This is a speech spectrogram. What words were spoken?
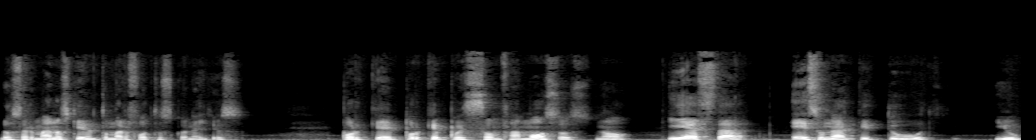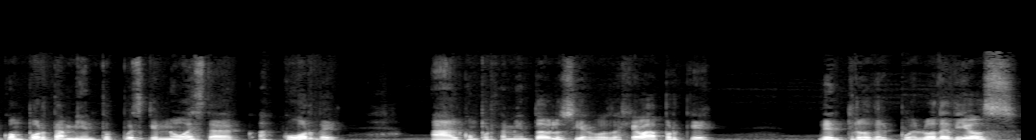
Los hermanos quieren tomar fotos con ellos. ¿Por qué? Porque pues son famosos, ¿no? Y esta es una actitud y un comportamiento pues que no está acorde al comportamiento de los siervos de Jehová, porque dentro del pueblo de Dios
